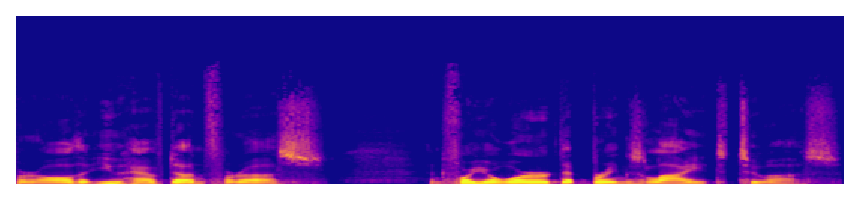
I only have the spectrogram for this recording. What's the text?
for all that you have done for us and for your word that brings light to us.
